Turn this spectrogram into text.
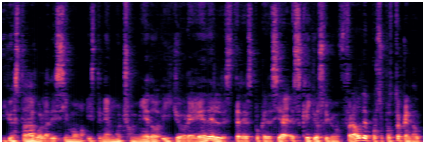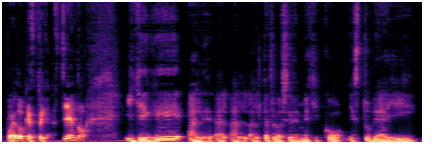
y yo estaba voladísimo y tenía mucho miedo y lloré del estrés porque decía es que yo soy un fraude, por supuesto que no puedo, ¿qué estoy haciendo? Y llegué al, al, al Teatro de la Ciudad de México y estuve ahí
